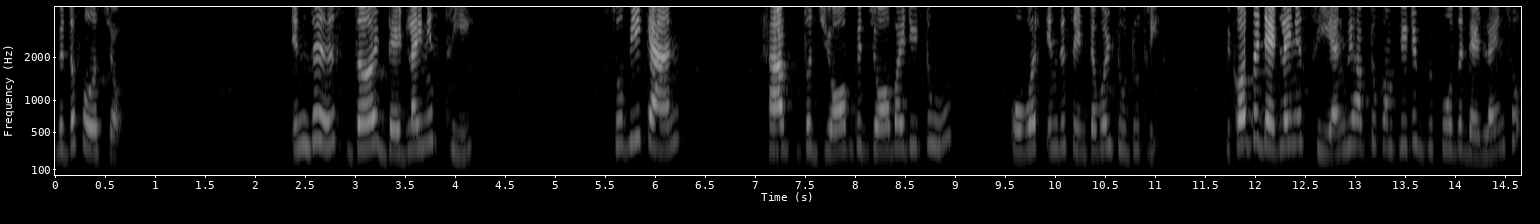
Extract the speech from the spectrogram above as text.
with the first job. In this, the deadline is 3. So we can have the job with job ID 2 over in this interval 2 to 3. Because the deadline is 3 and we have to complete it before the deadline. So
